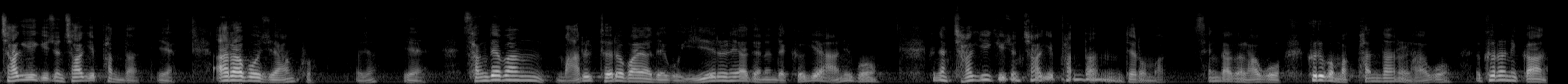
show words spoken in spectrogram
자기 기준, 자기 판단. 예. 알아보지 않고. 그죠? 예. 상대방 말을 들어봐야 되고 이해를 해야 되는데 그게 아니고 그냥 자기 기준 자기 판단대로 막 생각을 하고 그리고 막 판단을 하고 그러니까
